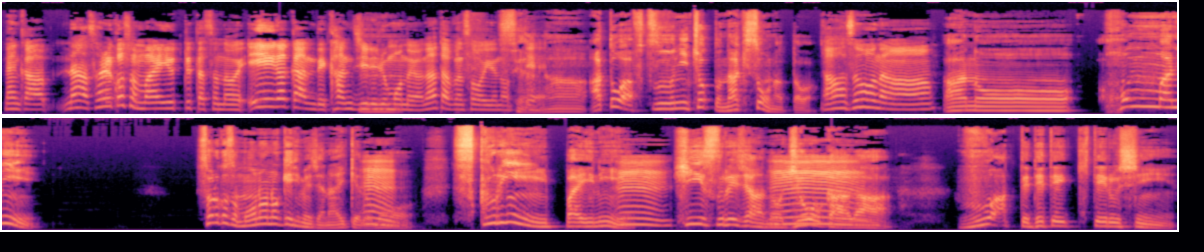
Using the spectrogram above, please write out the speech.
なんか、なあ、それこそ前言ってた、その映画館で感じれるものよな、多分そういうのっせやて。な。あとは普通にちょっと泣きそうなったわ。ああ、そうなあのー、ほんまに、それこそもののけ姫じゃないけども、うんスクリーンいっぱいに、うん。ヒース・レジャーのジョーカーが、うわって出てきてるシーン。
